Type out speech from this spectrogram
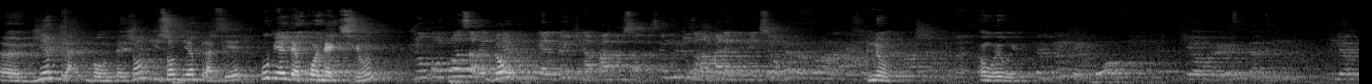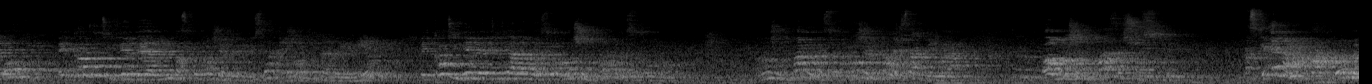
euh, bien bon, des gens qui sont bien placés ou bien des connexions. Je comprends ça, mais Donc- pour quelqu'un qui n'a pas tout ça, parce que nous on n'a pas les connexions. Non. Oh, oui, oui. Quelqu'un qui est pauvre, qui est orgueilleux, c'est-à-dire, il est pauvre, mais quand toi, tu viens vers lui, parce que moi j'ai vécu ça, les gens qui n'avaient rien, mais quand tu viens vers lui, tu dis à la personne, moi je n'aime pas le restaurant. Moi je n'aime pas le restaurant, moi j'aime pas les sacs de marque. Or, moi je n'aime pas ces chaussures. Parce qu'elle n'en a pas, donc le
